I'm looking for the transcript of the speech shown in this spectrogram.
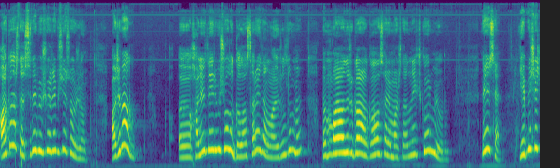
Arkadaşlar size bir şöyle bir şey soracağım. Acaba e, Halil Dervişoğlu Galatasaray'dan ayrıldı mı? Ben bayağıdır Gal- Galatasaray maçlarını hiç görmüyorum. Neyse. 77.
